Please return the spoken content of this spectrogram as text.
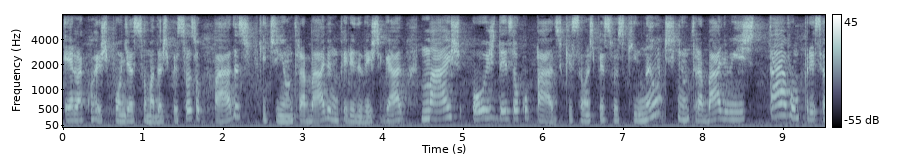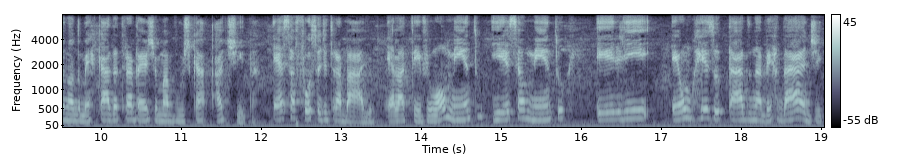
ela corresponde à soma das pessoas ocupadas que tinham trabalho no período investigado, mais os desocupados, que são as pessoas que não tinham trabalho e estavam pressionando o mercado através de uma busca ativa. Essa força de trabalho, ela teve um aumento e esse aumento ele é um resultado, na verdade,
